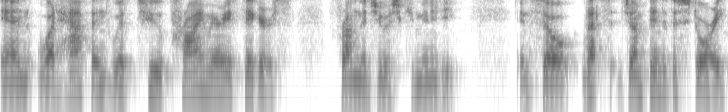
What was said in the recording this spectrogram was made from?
and what happened with two primary figures from the Jewish community. And so let's jump into the story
